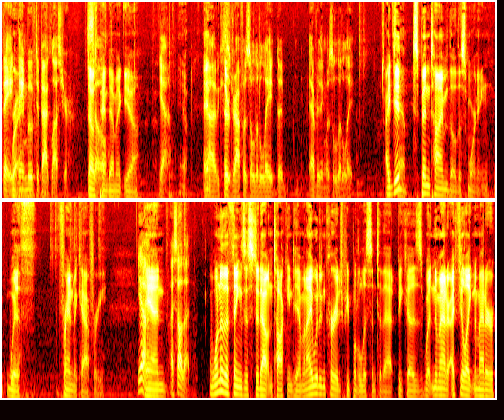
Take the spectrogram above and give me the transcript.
They Right. they moved it back last year. That So, was pandemic, yeah. Yeah, Yeah. uh, because the draft was a little late. The everything was a little late. I did Yeah. spend time though this morning with Fran McCaffery, Yeah, and I saw that. one of the things that stood out in talking to him, and I would encourage people to listen to that because what no matter I feel like no matter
